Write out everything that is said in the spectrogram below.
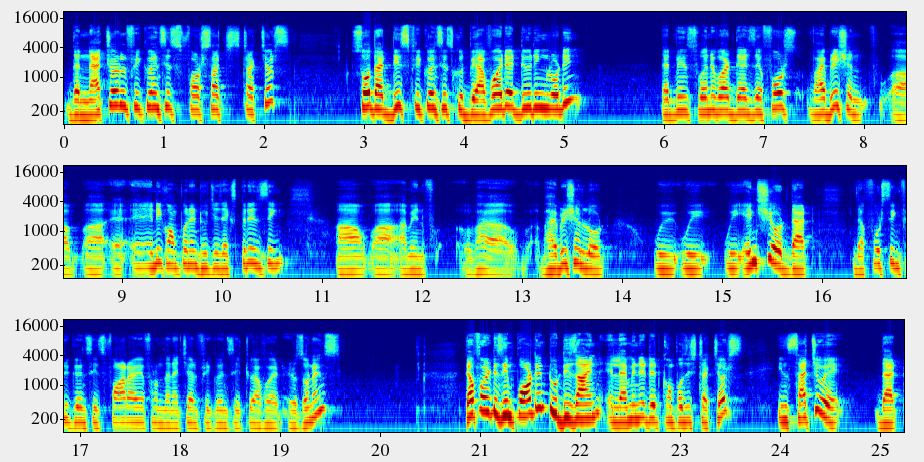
the natural frequencies for such structures. So, that these frequencies could be avoided during loading that means, whenever there is a force vibration uh, uh, any component which is experiencing uh, uh I mean vibration load we, we, we ensure that the forcing frequency is far away from the natural frequency to avoid resonance. Therefore, it is important to design laminated composite structures in such a way that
